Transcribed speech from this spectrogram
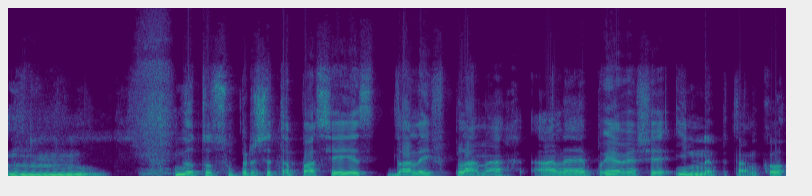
Mm, No to super, że ta pasja jest dalej w planach, ale pojawia się inne pytanko.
